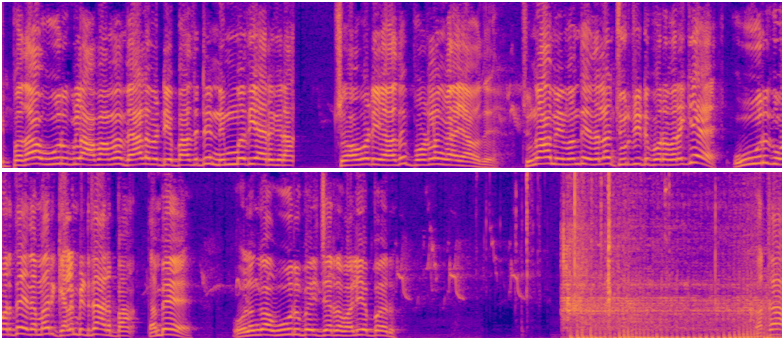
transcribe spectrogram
இப்போ தான் அவன் அவன் வேலை வெட்டியை பார்த்துட்டு நிம்மதியாக இருக்கிறான். சுவடியாவது புடலங்காயாவது. சுனாமி வந்து இதெல்லாம் சுருட்டிட்டு போகிற வரைக்கும் ஊருக்கு ஒருத்தன் இதை மாதிரி கிளம்பிட்டு தான் இருப்பான். தம்பி ஒழுங்காக ஊரு போய் சேர்ற வழியை பாரு. அக்கா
